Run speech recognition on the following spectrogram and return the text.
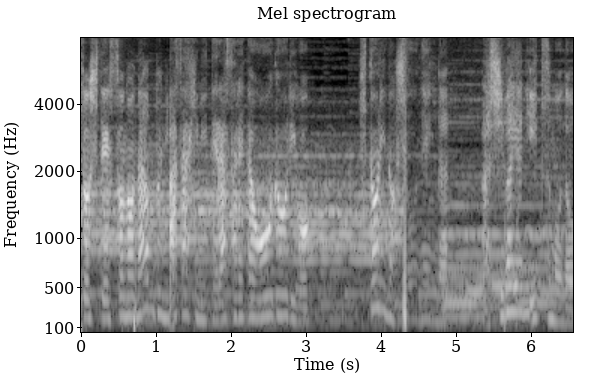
そしてその南部に朝日に照らされた大通りを一人の少年が足早にいつもの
